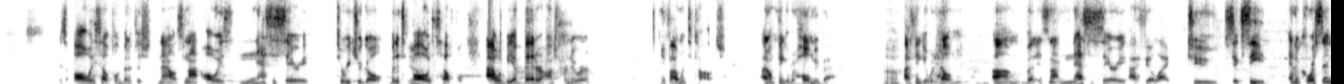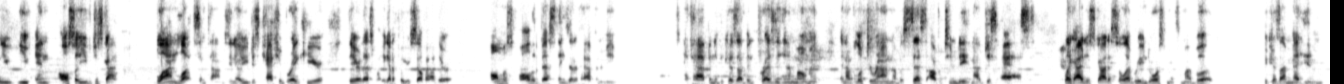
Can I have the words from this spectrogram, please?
It's always helpful and beneficial. Now, it's not always necessary to reach your goal, but it's Yeah. always helpful. I would be a better entrepreneur if I went to college. I don't think it would hold me back. Uh-huh. I think it would help me. Um, but it's not necessary, I feel like, to succeed. And of course, then you you and also you've just got blind luck sometimes. You know, you just catch a break here, there. That's why you got to put yourself out there. Almost all the best things that have happened to me have happened because I've been present in a moment and I've looked around and I've assessed opportunity and I've just asked. Like I just got a celebrity endorsement for my book because I met him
